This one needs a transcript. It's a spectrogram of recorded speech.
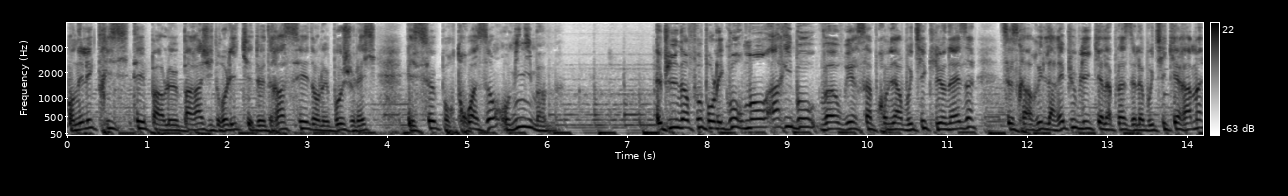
en électricité par le barrage hydraulique de Dracé dans le Beaujolais et ce pour 3 ans au minimum. Et puis une info pour les gourmands, Haribo va ouvrir sa première boutique lyonnaise. Ce sera rue de la République à la place de la boutique Eram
